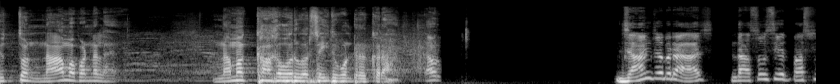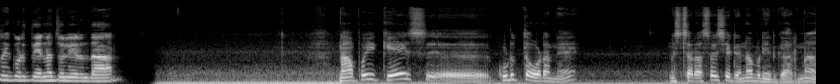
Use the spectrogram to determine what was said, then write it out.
யுத்தம் நாம பண்ணலை. நமக்காக ஒருவர் செய்து கொண்டிருக்கிறார். அவர் ஜான் ஜபராஜ் இந்த அசோசியேட் பாஸ்டரை குறித்து என்ன சொல்லியிருந்தார்? நான் போய் கேஸ் கொடுத்த உடனே மிஸ்டர் அசோசியேட் என்ன பண்ணியிருக்காருன்னா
